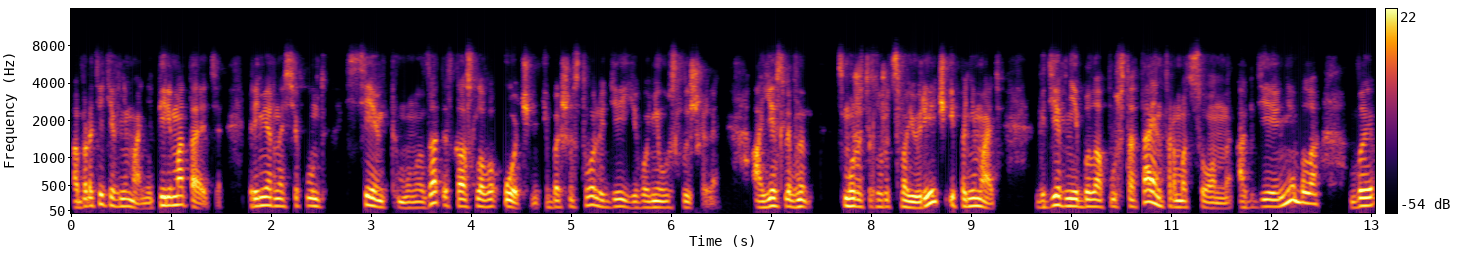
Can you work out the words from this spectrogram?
Обратите внимание, перемотайте. Примерно секунд 7 тому назад я сказал слово «очень», и большинство людей его не услышали. А если вы сможете слушать свою речь и понимать, где в ней была пустота информационная, а где ее не было, вы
